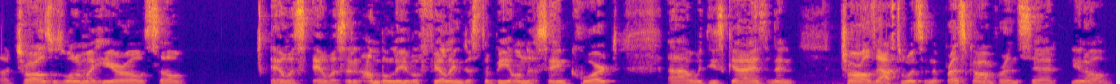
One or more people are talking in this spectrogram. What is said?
Uh, Charles was one of my heroes. So it was it was an unbelievable feeling just to be on the same court uh, with these guys. And then Charles afterwards in the press conference said, you know,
